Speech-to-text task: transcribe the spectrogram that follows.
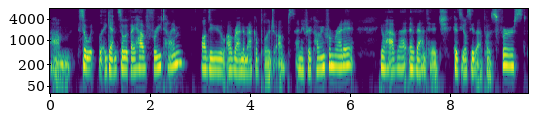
Um, so again, so if I have free time, I'll do a random act of blowjobs. And if you're coming from Reddit, you'll have that advantage because you'll see that post first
